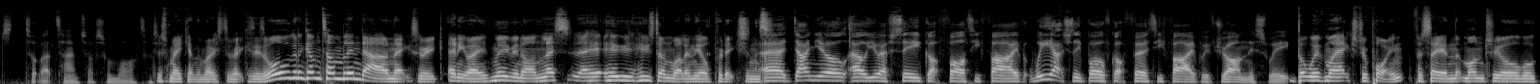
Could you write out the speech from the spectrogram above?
Just took that time to have some water. Just making the most of it because it's all going to come tumbling down next week. Anyway, moving on. Let's. Uh, who, who's done well in the old predictions? Uh, Daniel LUFC got 45. We actually both got 35 withdrawn this week. but with my extra point for saying that Montreal will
